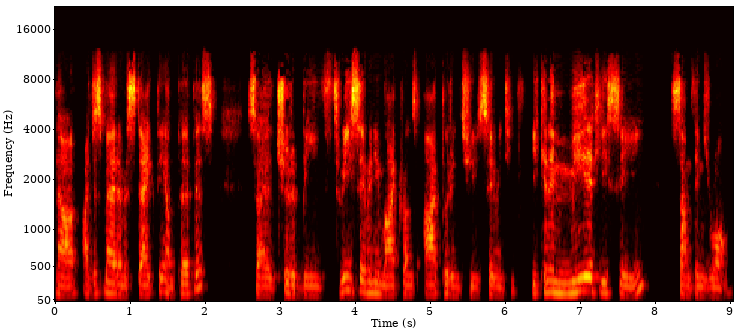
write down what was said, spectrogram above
Now, I just made a mistake there on purpose. So it should have been 370 microns. I put in 270. You can immediately see something's wrong.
